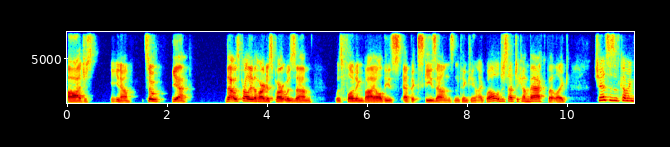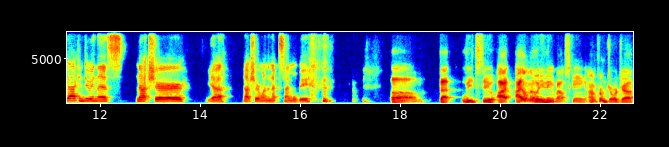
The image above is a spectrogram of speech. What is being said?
ah oh, just you know so yeah, that was probably the hardest part was um was floating by all these epic ski zones and thinking like, well, we'll just have to come back, but like chances of coming back and doing this, not sure. Yeah, not sure when the next time will be. um that leads to I I don't know anything about skiing. I'm from Georgia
